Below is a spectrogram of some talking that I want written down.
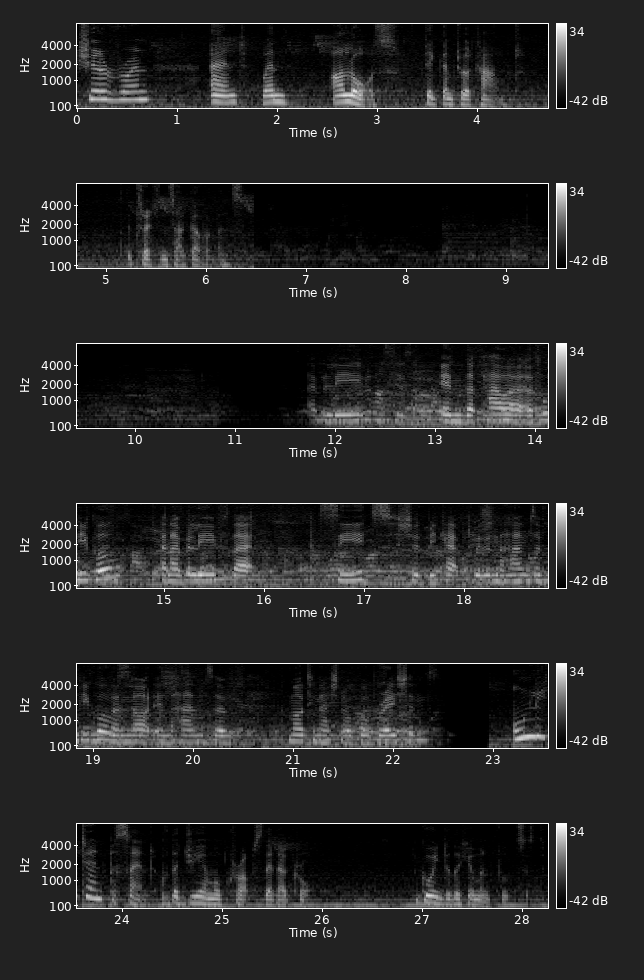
children, and when our laws take them to account, it threatens our governments. I believe in the power of people and I believe that seeds should be kept within the hands of people and not in the hands of multinational corporations. Only 10% of the GMO crops that are grown go into the human food system.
